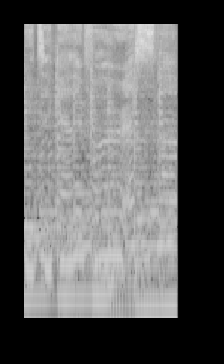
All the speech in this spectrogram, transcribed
be together.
